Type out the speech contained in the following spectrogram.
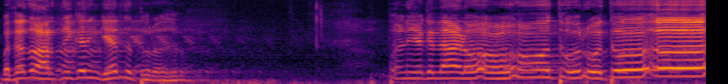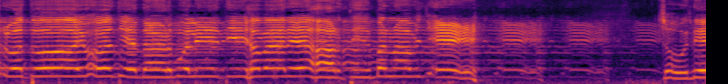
બધા તો આરતી કરીને ઘેર જતો રહે છે. પણ એક દાડો તું રોતો રોતો આવ્યો જે દાળ બોલી હતી, હવારે આરતી બનાવજે. ચૌદે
